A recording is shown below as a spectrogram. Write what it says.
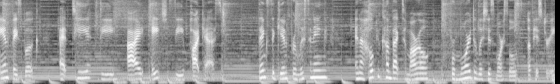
and Facebook at TDIHC Podcast. Thanks again for listening, and I hope you come back tomorrow for more delicious morsels of history.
